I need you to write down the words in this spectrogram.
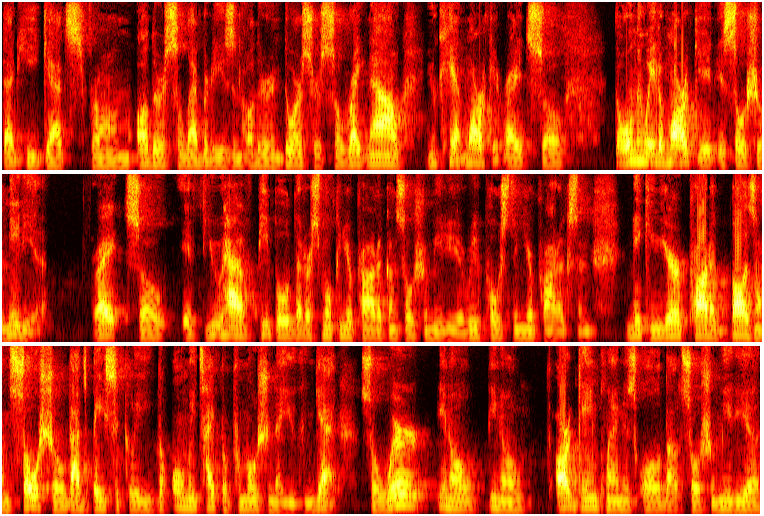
that he gets from other celebrities and other endorsers. So right now you can't market, right? So the only way to market is social media right? So if you have people that are smoking your product on social media, reposting your products and making your product buzz on social, that's basically the only type of promotion that you can get. So we're, you know, you know, our game plan is all about social media.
